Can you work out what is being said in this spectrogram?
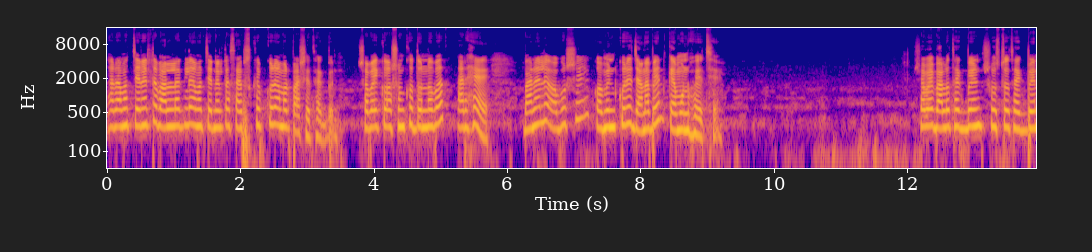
আর আমার চ্যানেলটা ভালো লাগলে আমার চ্যানেলটা সাবস্ক্রাইব করে আমার পাশে থাকবেন। সবাইকে অসংখ্য ধন্যবাদ। আর হ্যাঁ বানালে অবশ্যই কমেন্ট করে জানাবেন কেমন হয়েছে। সবাই ভালো থাকবেন, সুস্থ থাকবেন।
